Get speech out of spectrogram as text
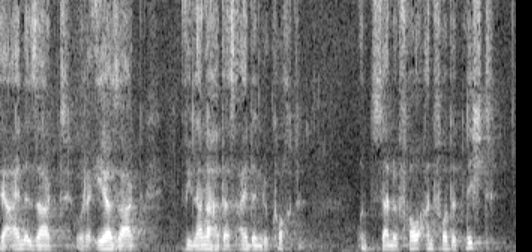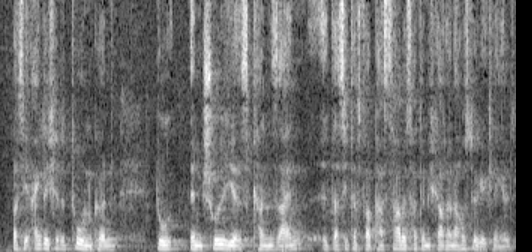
der eine sagt oder er sagt, wie lange hat das Ei denn gekocht? Und seine Frau antwortet nicht, was sie eigentlich hätte tun können. Du entschuldige, es kann sein, dass ich das verpasst habe, es hat nämlich gerade an der Haustür geklingelt.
